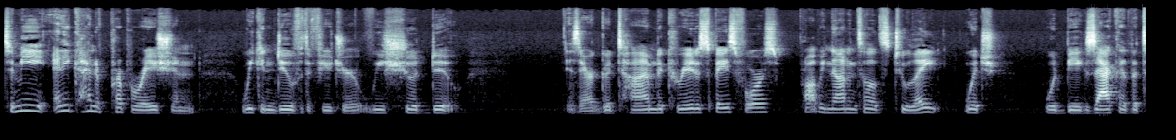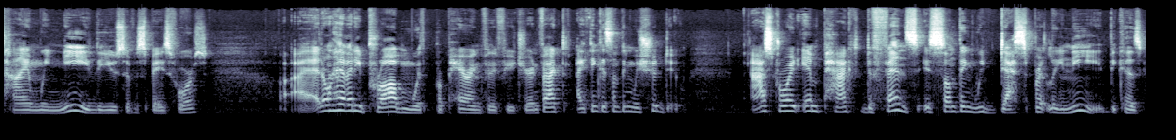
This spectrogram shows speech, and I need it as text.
To me, any kind of preparation we can do for the future, we should do. Is there a good time to create a Space Force? Probably not until it's too late, which would be exactly the time we need the use of a Space Force. I don't have any problem with preparing for the future. In fact, I think it's something we should do. Asteroid impact defense is something we desperately need because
